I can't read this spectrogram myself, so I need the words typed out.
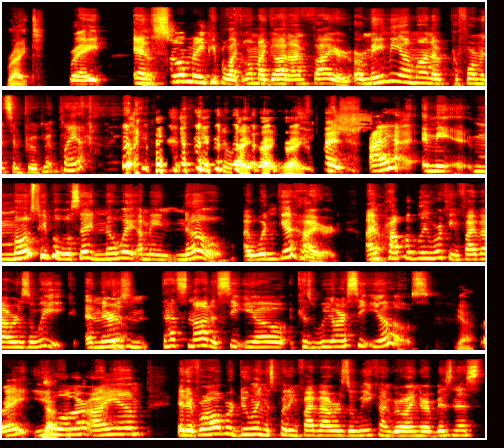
right right and yes. so many people are like, oh my God, I'm fired. Or maybe I'm on a performance improvement plan. right, right, right. But I, I mean, most people will say, no way. I mean, no, I wouldn't get hired. I'm yeah. probably working five hours a week. And there's, yeah. that's not a CEO because we are CEOs. Yeah. Right. You yeah. are, I am. And if all we're doing is putting five hours a week on growing our business,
